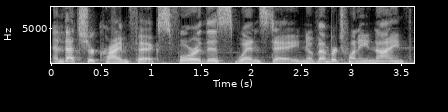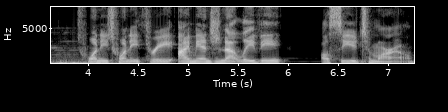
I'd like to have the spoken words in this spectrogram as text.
And that's your crime fix for this Wednesday, November 29th, 2023. I'm Angenette Levy. I'll see you tomorrow.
